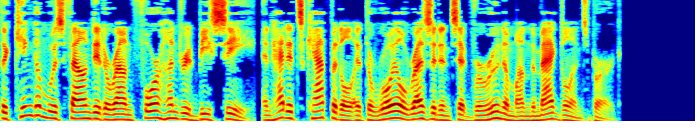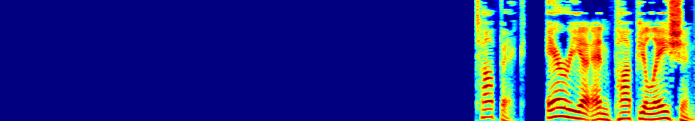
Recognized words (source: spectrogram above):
The kingdom was founded around 400 BC, and had its capital at the royal residence at Virunum on the Magdalensberg. Area and population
